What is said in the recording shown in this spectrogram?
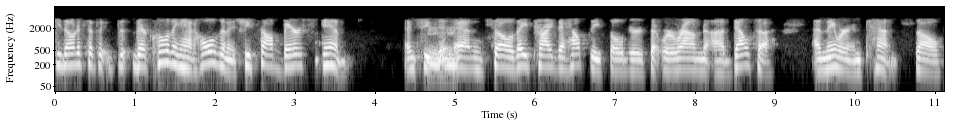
she noticed that the, the, their clothing had holes in it. She saw bare skin. And she mm-hmm. and so they tried to help these soldiers that were around uh, Delta, and they were in tents. So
